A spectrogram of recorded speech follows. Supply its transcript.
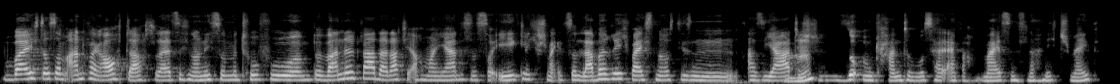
Wobei ich das am Anfang auch dachte, als ich noch nicht so mit Tofu bewandelt war, da dachte ich auch mal, ja, das ist so eklig, schmeckt so labberig, weil ich es nur aus diesen asiatischen mhm. Suppen kannte, wo es halt einfach meistens nach nichts schmeckt.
